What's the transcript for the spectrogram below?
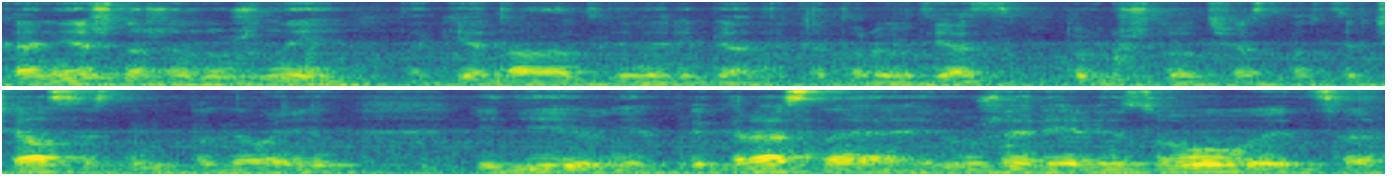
конечно же, нужны такие талантливые ребята, которые вот я только что вот сейчас повстречался с ними, поговорил. Идея у них прекрасная и уже реализовывается.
